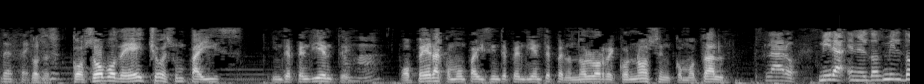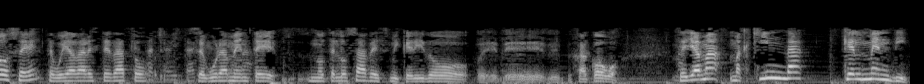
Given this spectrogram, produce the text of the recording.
Perfecto. Entonces, Kosovo de hecho es un país independiente, Ajá. opera como un país independiente, pero no lo reconocen como tal. Claro, mira, en el 2012, te voy a dar este dato, seguramente no te lo sabes, mi querido eh, eh, Jacobo. Se llama Makinda Kelmendi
